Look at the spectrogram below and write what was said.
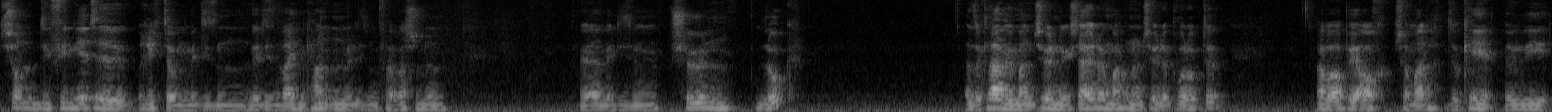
schon definierte Richtung mit diesen, mit diesen weichen Kanten, mit diesem verwaschenen, äh, mit diesem schönen Look. Also klar will man schöne Gestaltung machen und schöne Produkte. Aber ob ihr auch schon mal dachtet, okay, irgendwie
